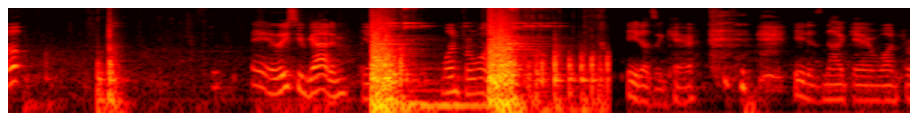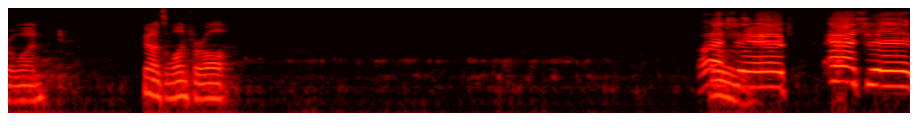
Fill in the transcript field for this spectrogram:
oh! Hey, at least you got him. You know, one for one. He doesn't care. he does not care one for one. He wants one for all. Oh, Asif! Asif!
